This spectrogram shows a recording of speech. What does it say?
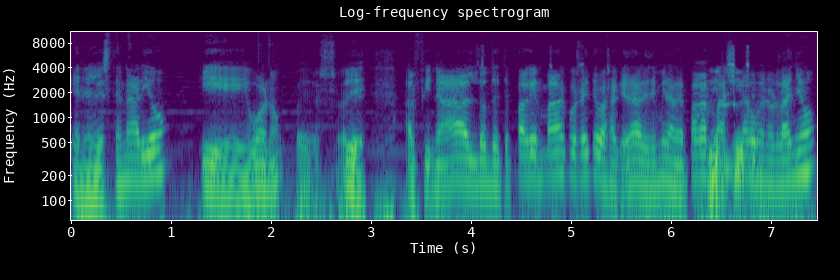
en el escenario y bueno, pues oye, al final donde te paguen más, pues ahí te vas a quedar. Dice, mira, me pagan Sí, más sí, y hago menos daño.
